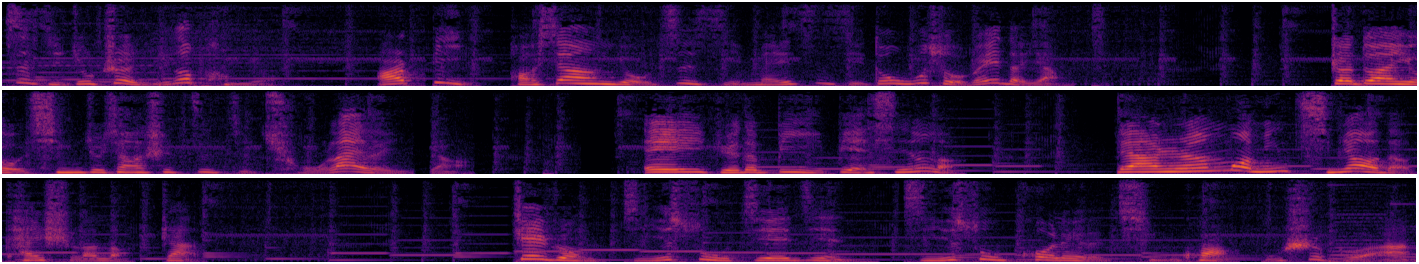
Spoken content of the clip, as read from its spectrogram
自己就这一个朋友。而 B 好像有自己没自己都无所谓的样子，这段友情就像是自己求来的一样。A 觉得 B 变心了，两人莫名其妙的开始了冷战。这种急速接近、急速破裂的情况不是个案，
